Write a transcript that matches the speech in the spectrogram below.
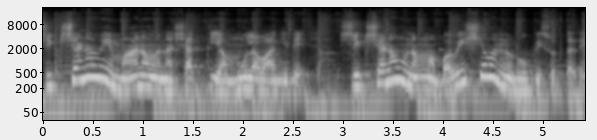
ಶಿಕ್ಷಣವೇ ಮಾನವನ ಶಕ್ತಿಯ ಮೂಲವಾಗಿದೆ. ಶಿಕ್ಷಣವು ನಮ್ಮ ಭವಿಷ್ಯವನ್ನು ರೂಪಿಸುತ್ತದೆ.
